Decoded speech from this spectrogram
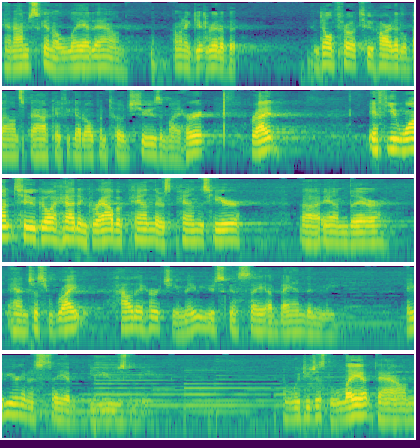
and I'm just going to lay it down. I'm going to get rid of it. And don't throw it too hard, it'll bounce back. If you got open toed shoes, it might hurt, right? If you want to, go ahead and grab a pen. There's pens here uh, and there, and just write how they hurt you. Maybe you're just going to say, abandon me. Maybe you're going to say, abused me. And would you just lay it down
